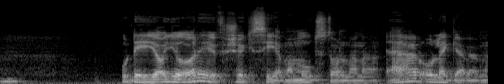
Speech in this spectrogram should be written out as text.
Mm. Och det jag gör är ju att försöka se vad motståndarna är och lägga den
